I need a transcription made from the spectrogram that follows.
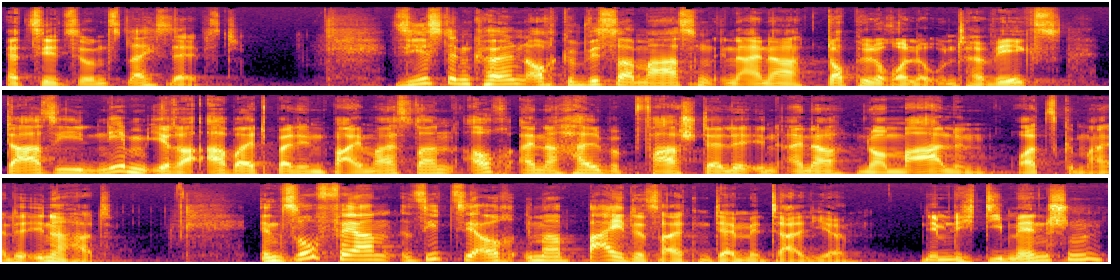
erzählt sie uns gleich selbst. Sie ist in Köln auch gewissermaßen in einer Doppelrolle unterwegs, da sie neben ihrer Arbeit bei den Beimeistern auch eine halbe Pfarrstelle in einer normalen Ortsgemeinde innehat. Insofern sieht sie auch immer beide Seiten der Medaille, nämlich die Menschen,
